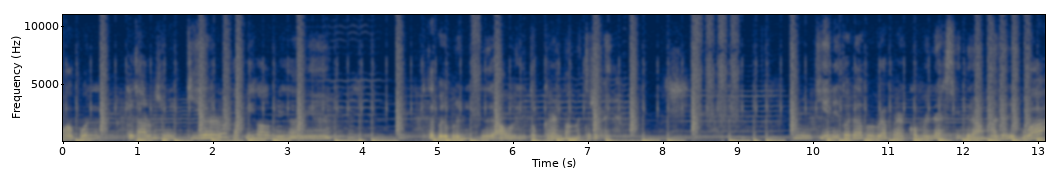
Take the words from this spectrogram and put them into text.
walaupun kita harus mikir tapi kalau misalnya kita bener-bener awal itu keren banget ceritanya. Mungkin itu adalah beberapa rekomendasi drama dari gua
